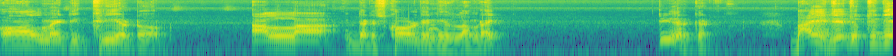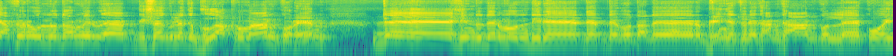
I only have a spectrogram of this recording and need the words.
Almighty Creator, Allah, that is called in Islam, right? Clear cut ভাই যে যুক্তি দিয়ে আপনারা অন্য ধর্মের বিষয়গুলোকে ভুয়া প্রমাণ করেন যে হিন্দুদের মন্দিরে দেব দেবতাদের ভেঙে চুরে খান খান করলে কই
